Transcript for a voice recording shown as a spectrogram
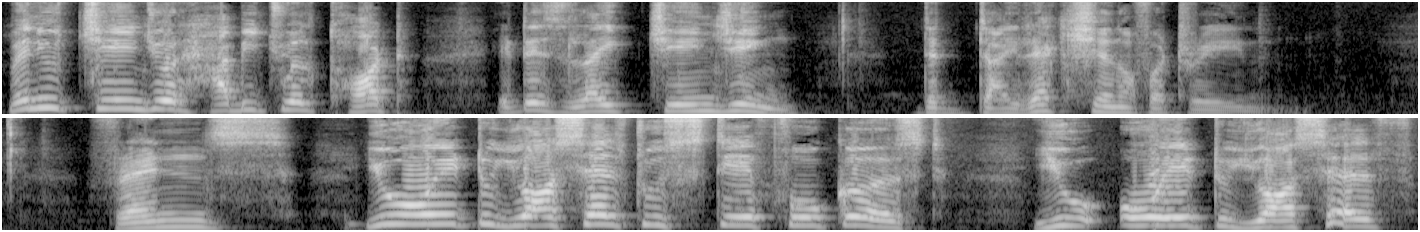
When you change your habitual thought, it is like changing the direction of a train. Friends, you owe it to yourself to stay focused. You owe it to yourself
